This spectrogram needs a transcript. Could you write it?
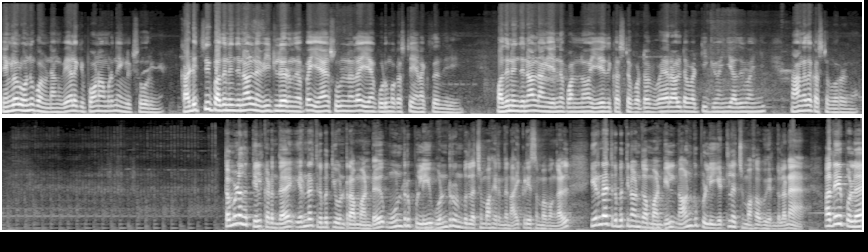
எங்களால் ஒன்றும் பண்ண நாங்கள் வேலைக்கு போனால் மட்டும்தான் எங்களுக்கு சோறுங்க கடித்து பதினஞ்சு நாள் நான் வீட்டில் இருந்தப்போ என் சூழ்நிலை என் குடும்ப கஷ்டம் எனக்கு தான் தெரியும். பதினஞ்சு நாள் நாங்கள் என்ன பண்ணோம் ஏது கஷ்டப்பட்டோம் வேற ஆள்கிட்ட வட்டிக்கு வாங்கி அது வாங்கி நாங்கள் தான் கஷ்டப்படுறோங்க. தமிழகத்தில் கடந்த இரண்டாயிரத்தி இருபத்தி ஒன்றாம் ஆண்டு மூன்று புள்ளி ஒன்று ஒன்பது லட்சமாக இருந்த நாய்க்கடி சம்பவங்கள் இரண்டாயிரத்தி இருபத்தி நான்காம் ஆண்டில் நான்கு புள்ளி எட்டு லட்சமாக உயர்ந்துள்ளன. அதேபோல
